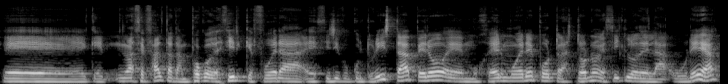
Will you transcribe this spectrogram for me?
que no hace falta tampoco decir que fuera físico-culturista, pero mujer muere por trastorno de ciclo de la urea,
